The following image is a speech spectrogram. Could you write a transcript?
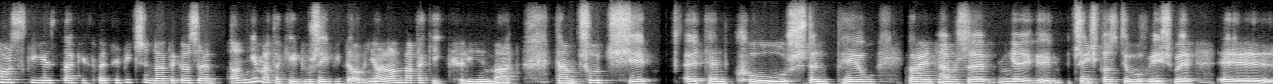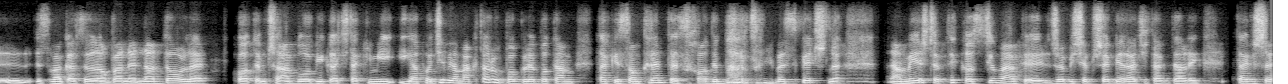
polski jest taki specyficzny, dlatego że on nie ma takiej dużej widowni, ale on ma taki klimat. Tam czuć e, ten kurz, ten pył. Pamiętam, że e, część kostiumów mieliśmy zmagazynowane na dole Potem trzeba było biegać takimi, ja podziwiam aktorów w ogóle, bo tam takie są kręte schody, bardzo niebezpieczne, a my jeszcze w tych kostiumach, y, żeby się przebierać i tak dalej. Także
